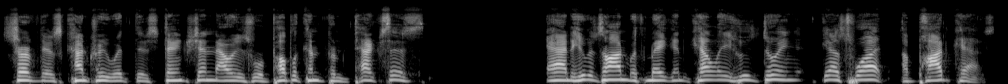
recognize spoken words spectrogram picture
served this country with distinction. Now he's a Republican from Texas. And he was on with Megyn Kelly, who's doing, guess what? A podcast.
